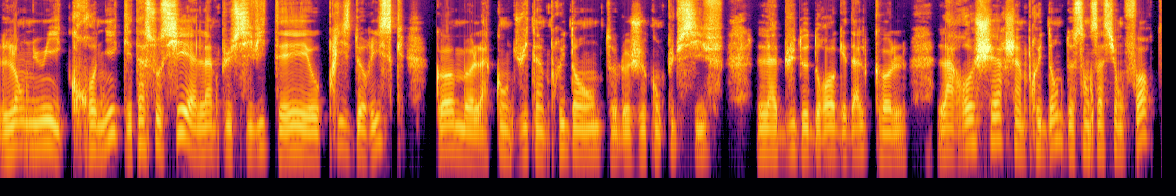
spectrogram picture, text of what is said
L'ennui chronique est associé à l'impulsivité et aux prises de risques comme la conduite imprudente, le jeu compulsif, l'abus de drogue et d'alcool, la recherche imprudente de sensations fortes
